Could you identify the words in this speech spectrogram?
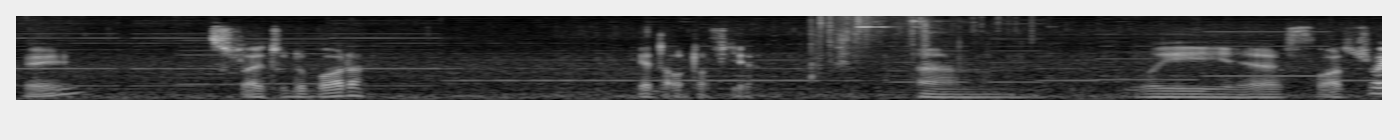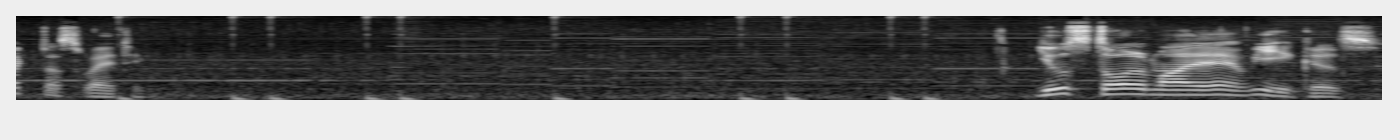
Okay. Let's fly to the border. Get out of here. Um, we have four tractors waiting. You stole my vehicles.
